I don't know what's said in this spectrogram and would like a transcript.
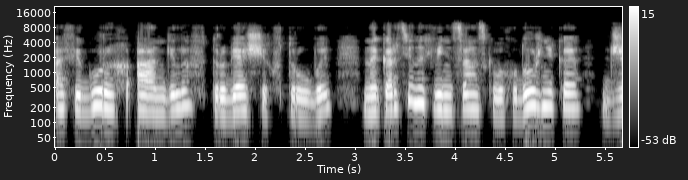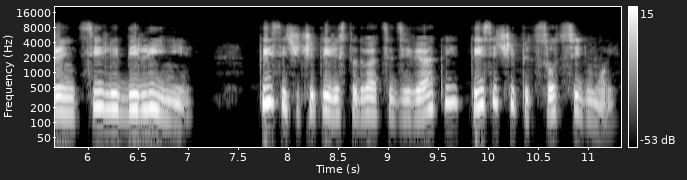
о фигурах ангелов, трубящих в трубы, на картинах венецианского художника Джентили Беллини 1429-1507.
